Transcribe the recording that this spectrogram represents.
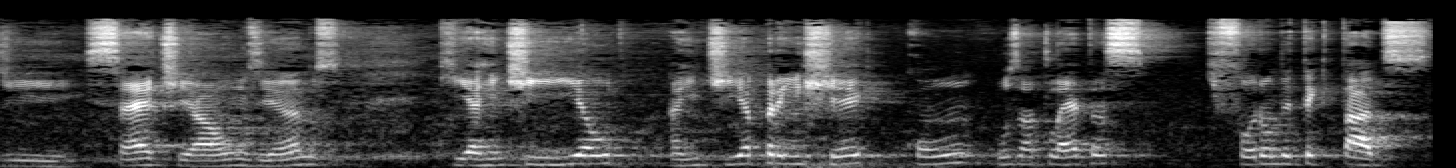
de 7 a 11 anos que a gente ia a gente ia preencher com os atletas que foram detectados,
